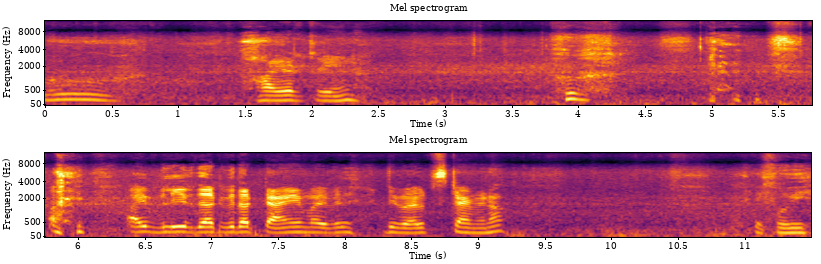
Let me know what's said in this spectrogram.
Ooh, higher train. I, I believe that with the time I will develop stamina if we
